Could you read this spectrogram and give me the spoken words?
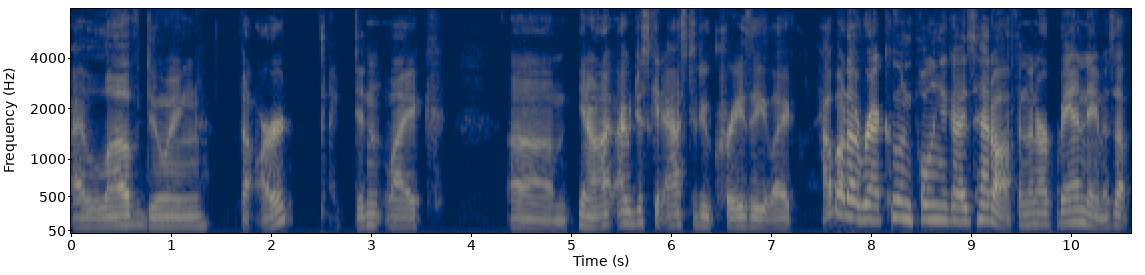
i love doing the art. I didn't like um you know I, I would just get asked to do crazy like how about a raccoon pulling a guy's head off and then our band name is up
